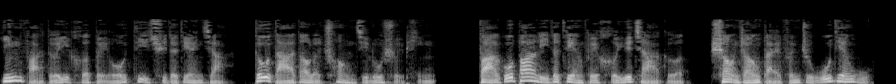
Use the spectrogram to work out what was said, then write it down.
英法德意和北欧地区的电价都达到了创纪录水平。法国巴黎的电费合约价格上涨百分之五点五，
